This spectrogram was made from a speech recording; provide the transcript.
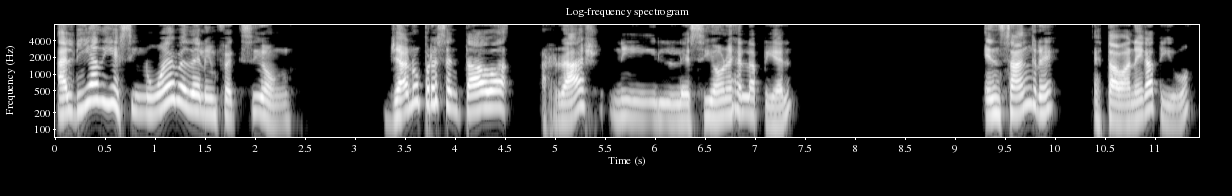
al día 19 de la infección, ya no presentaba rash ni lesiones en la piel. En sangre estaba negativo.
